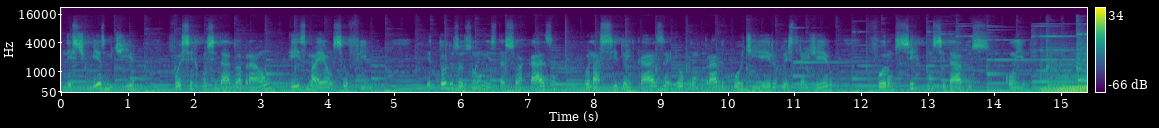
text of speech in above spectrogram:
Neste mesmo dia, foi circuncidado Abraão e Ismael, seu filho e todos os homens da sua casa, o nascido em casa e o comprado por dinheiro do estrangeiro, foram circuncidados com ele.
